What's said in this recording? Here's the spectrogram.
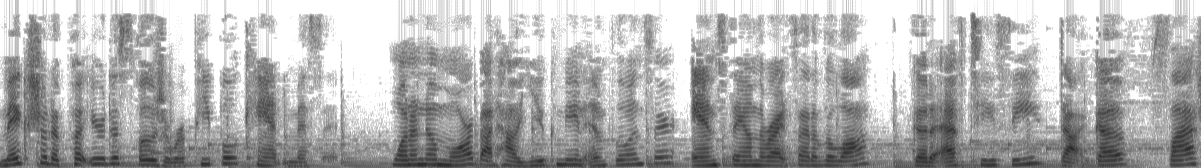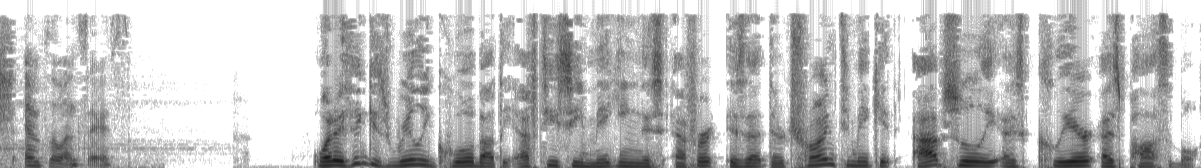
make sure to put your disclosure where people can't miss it. Want to know more about how you can be an influencer and stay on the right side of the law? Go to ftc.gov slash influencers. What I think is really cool about the FTC making this effort is that they're trying to make it absolutely as clear as possible.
